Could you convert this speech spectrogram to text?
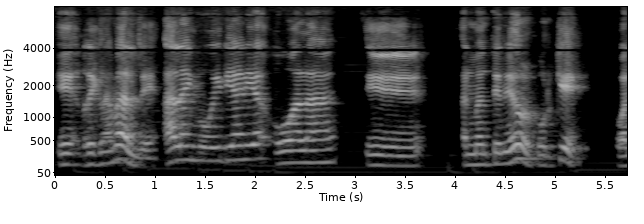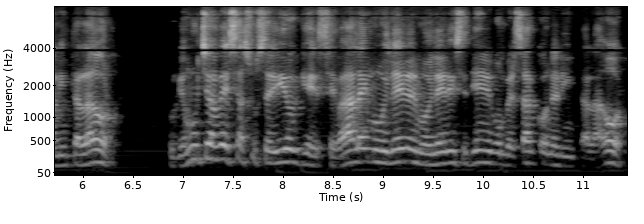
eh, reclamarle a la inmobiliaria o a la, eh, al mantenedor. ¿Por qué? O al instalador. Porque muchas veces ha sucedido que se va a la inmobiliaria, la inmobiliaria se tiene que conversar con el instalador.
